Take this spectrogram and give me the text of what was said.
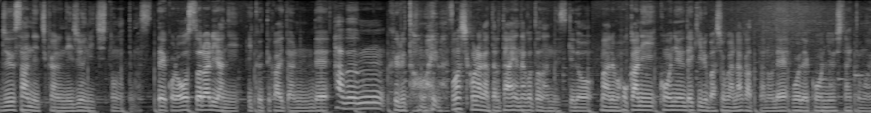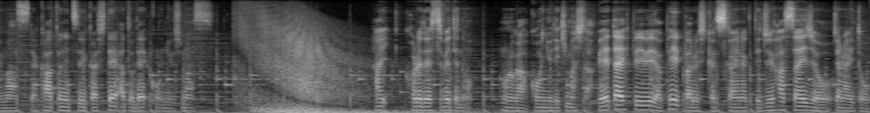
13日から20日となってます。でこれオーストラリアに行くって書いてあるんで多分来ると思います。もし来なかったら大変なことなんですけどまあでも他に購入できる場所がなかったのでここで購入したいと思います。じゃあカートに追加して後で購入します。はいこれで全てのものが購入できました。ベータ FPV は PayPal しか使えなくて18歳以上じゃないと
